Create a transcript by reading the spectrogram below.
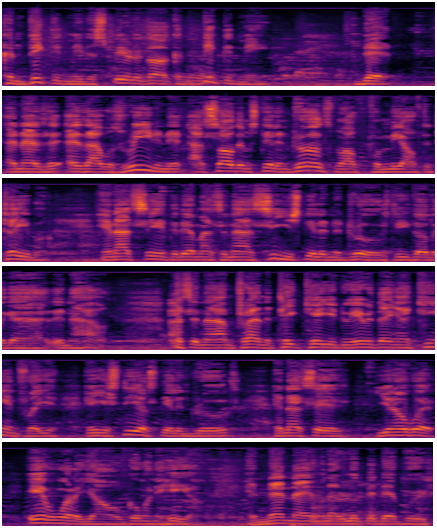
convicted me. The Spirit of God convicted me that, and as as I was reading it, I saw them stealing drugs off from me off the table. And I said to them, I said, now I see you stealing the drugs, these other guys in the house. I said, now I'm trying to take care of you, do everything I can for you, and you're still stealing drugs. And I said, you know what? Every one of y'all going to hell. And that night when I looked at that verse,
